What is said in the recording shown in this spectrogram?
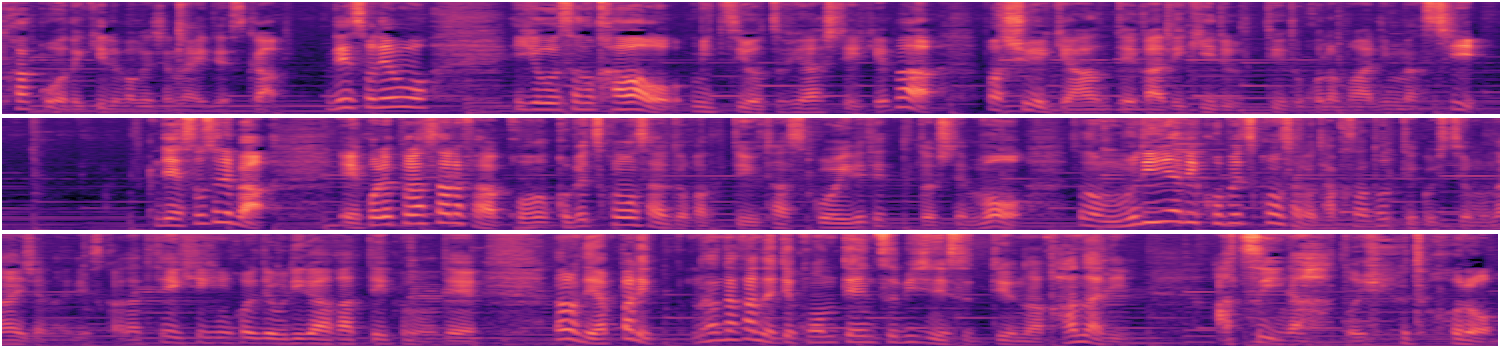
確保できるわけじゃないですか。で、それを、結局その皮を3つ4つ増やしていけば、まあ、収益安定化できるっていうところもありますし、で、そうすれば、えー、これプラスアルファ、個別コンサルとかっていうタスクを入れてったとしても、その無理やり個別コンサルをたくさん取っていく必要もないじゃないですか。だって定期的にこれで売りが上がっていくので、なのでやっぱりなんだかんだ言ってコンテンツビジネスっていうのはかなり熱いなというところ、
